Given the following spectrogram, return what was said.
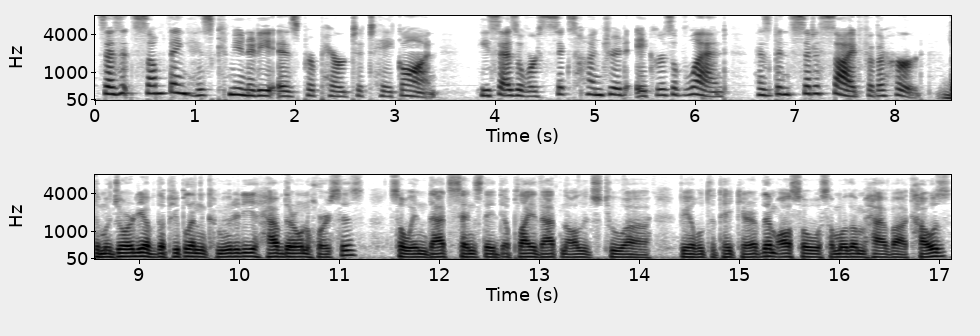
says it's something his community is prepared to take on. He says over 600 acres of land has been set aside for the herd. The majority of the people in the community have their own horses, so in that sense, they apply that knowledge to uh, be able to take care of them. Also, some of them have uh, cows.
